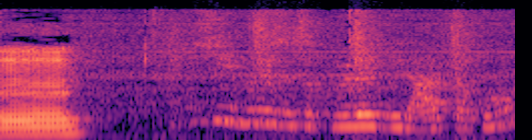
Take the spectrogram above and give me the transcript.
음. 수입을해줘서 블랙이 나왔다고?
